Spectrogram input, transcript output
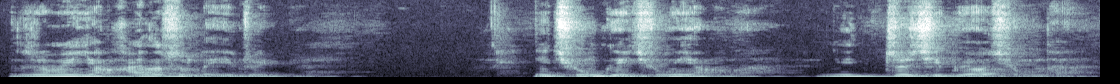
认为养孩子是累赘，你穷可以穷养嘛，你志气不要穷他，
